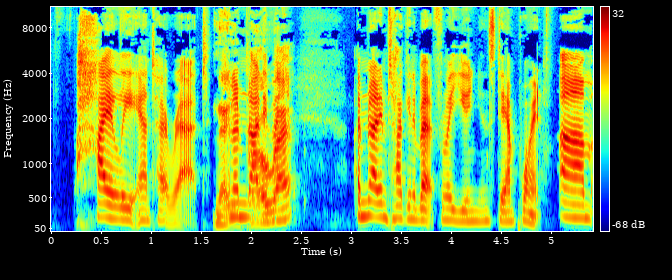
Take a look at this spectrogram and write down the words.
highly anti-rat, Now and I'm not even. pro-rat? I'm not even talking about it from a union standpoint. Um,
